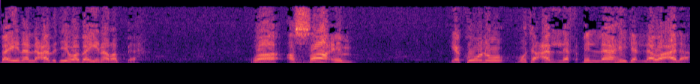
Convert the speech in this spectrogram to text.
بين العبد وبين ربه. والصائم يكون متعلق بالله جل وعلا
